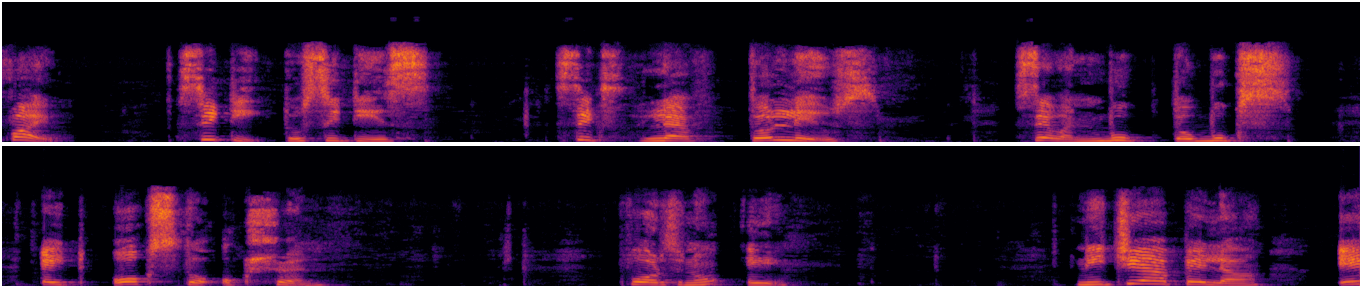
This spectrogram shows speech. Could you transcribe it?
Five. City તો cities. Six. Left તો leaves. Seven. Book તો books. Eight. Ox તો auction. ફોર્થનો એ નીચે આપેલા એ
